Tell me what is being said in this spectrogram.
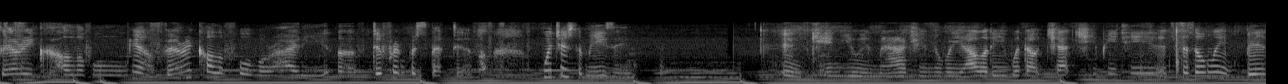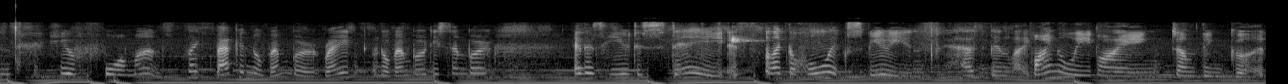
very colorful, yeah, very colorful which is amazing. And can you imagine the reality without ChatGPT? It's, only been here four months, like back in November, right? November, December and it's here to stay. It's like the whole experience has been like finally trying something good.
